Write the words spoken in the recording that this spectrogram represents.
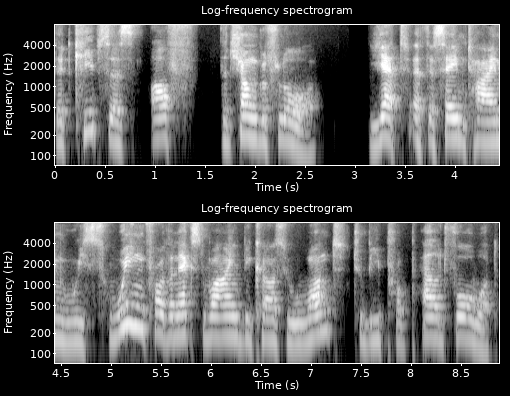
that keeps us off the jungle floor. Yet at the same time, we swing for the next wine because we want to be propelled forward.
